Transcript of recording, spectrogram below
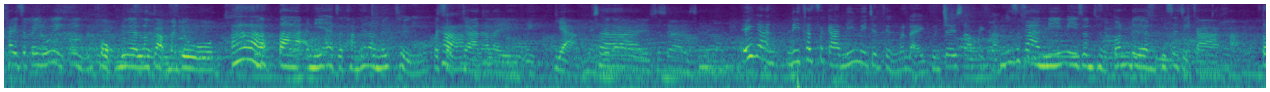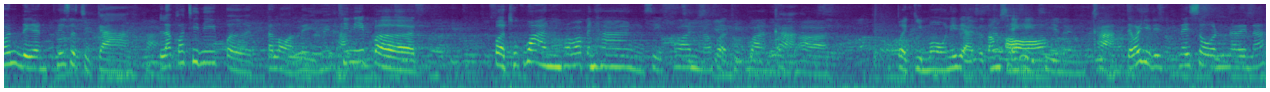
ใครจะไปรู้อีกอีกหกเดือนเรากลับมาดูอ่ารับตาอันนี้อาจจะทำให้เรานึกถึงประสบการณ์อะไรอีกอย่างหนึ่งก็ได้ใช่ไหมใช่ใช่เอ๊ะงานนิทรรศการนี้มีจนถึงวันไหนคุณเจ้ยทราบไหมคะ เทศกาลนี้มีจนถึงต้นเดือนพฤศจิกาค่ะ ต้นเดือนพฤศจิกา ค่ะ แล้วก็ที่นี่เปิดตลอดเลยไหมคะ ที่นี่เปิดเปิดทุกวันเพราะว่าเป็นห้างซีคอนนะเปิดทุกวันค่ะ อ่า เปิดกี่โมงนี่เดี๋ยวจะต้องเช็คอีกทีหนึ่งค่ะ แต่ว่าอยู่ในในโซนอะไรนะ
